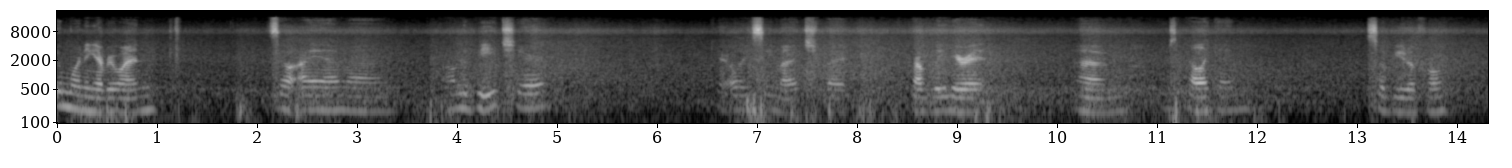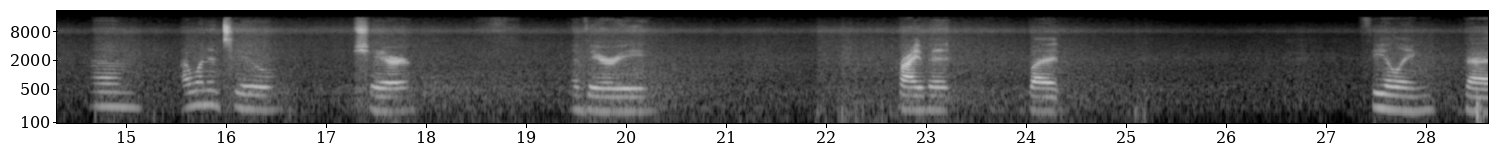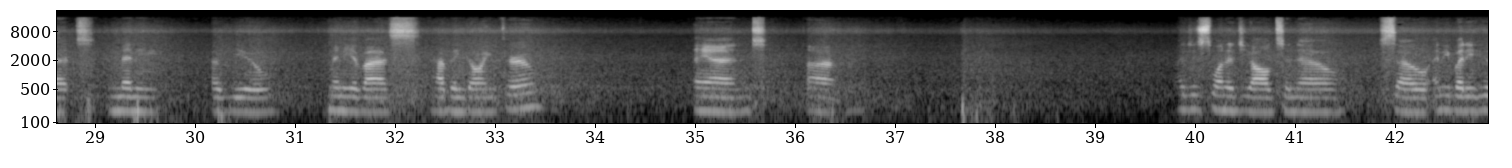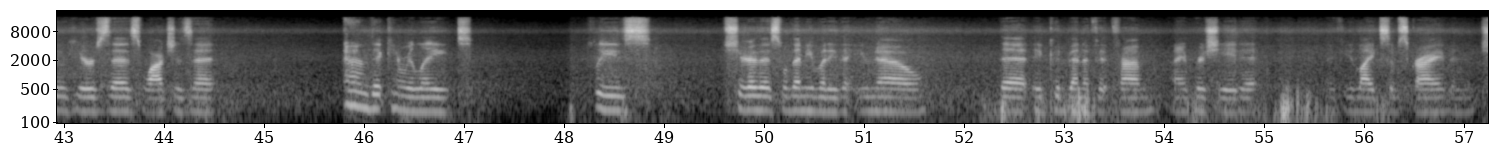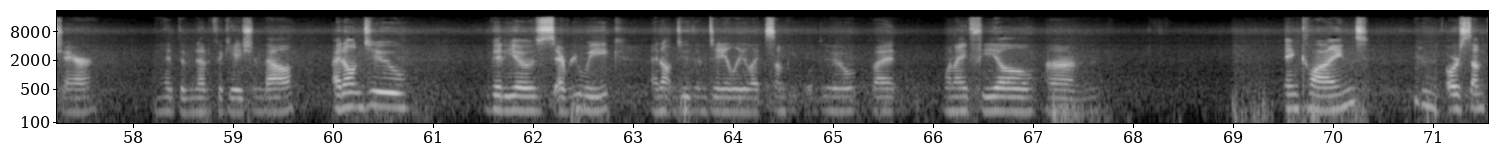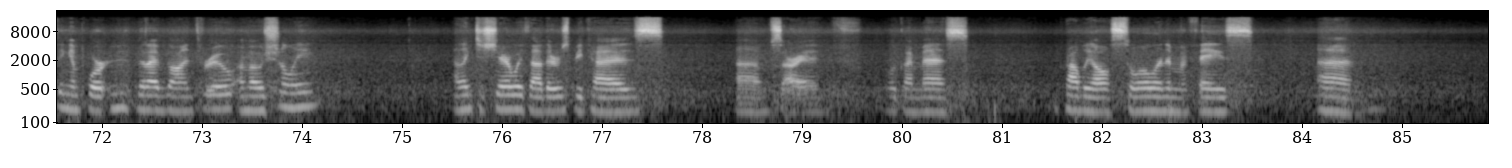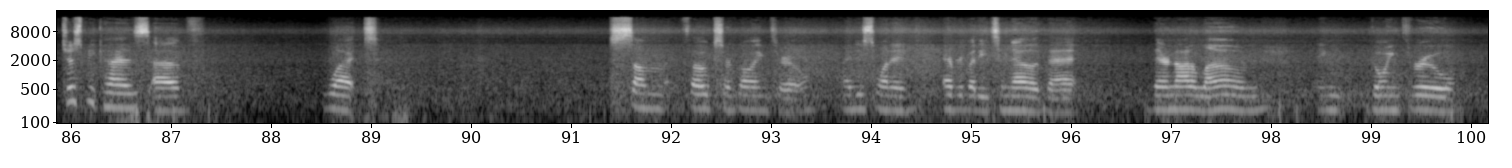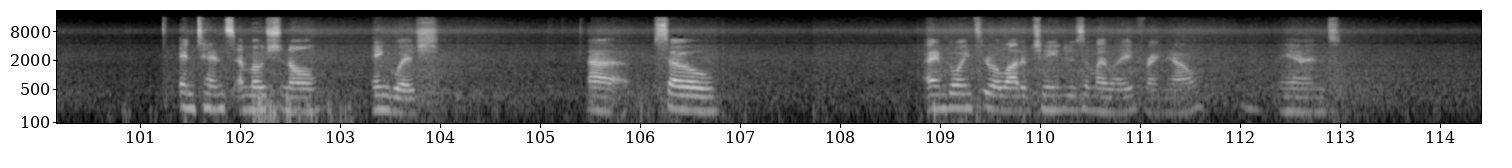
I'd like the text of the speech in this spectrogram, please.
Good morning, everyone. So I am uh, on the beach here. Can't really see much, but probably hear it. Um, there's a pelican. So beautiful. Um, I wanted to share a very private but feeling that many of you, many of us have been going through. And um, I just wanted y'all to know so anybody who hears this, watches it, and that can relate, please share this with anybody that you know that it could benefit from. I appreciate it. If you like, subscribe, and share, and hit the notification bell. I don't do videos every week. I don't do them daily like some people do, but when I feel um, inclined or something important that I've gone through emotionally, I like to share with others because, um, sorry, I look a mess. I'm probably all swollen in my face. Um, just because of what some folks are going through. I just wanted everybody to know that they're not alone in going through intense emotional anguish. Uh, so I'm going through a lot of changes in my life right now. And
